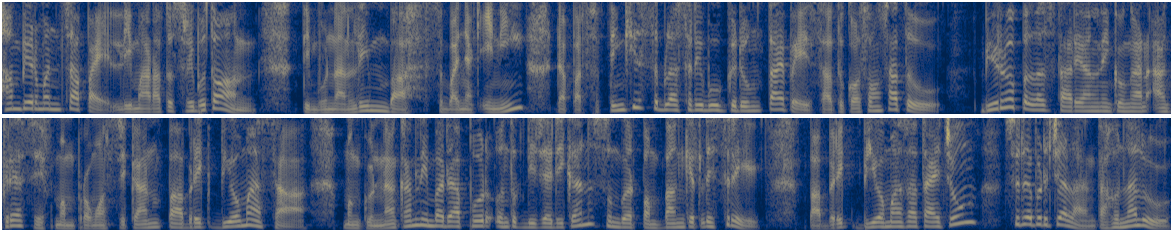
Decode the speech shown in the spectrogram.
hampir mencapai 500 ribu ton. Timbunan limbah sebanyak ini dapat setinggi 11 ribu gedung Taipei 101. Biro Pelestarian Lingkungan agresif mempromosikan pabrik biomasa, menggunakan limbah dapur untuk dijadikan sumber pembangkit listrik. Pabrik biomasa Taichung sudah berjalan tahun lalu.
